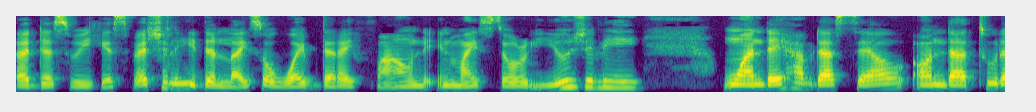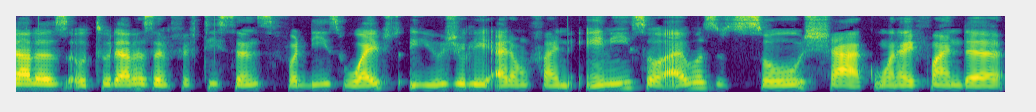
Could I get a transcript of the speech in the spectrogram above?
uh, this week, especially the Lysol wipe that I found in my store. Usually, when they have that sale on that two dollars or two dollars and fifty cents for these wipes, usually I don't find any. So I was so shocked when I find the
